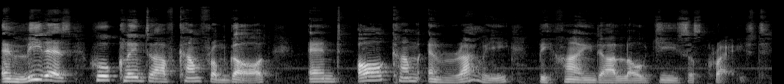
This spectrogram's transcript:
and leaders who claim to have come from God and all come and rally behind our Lord Jesus Christ.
